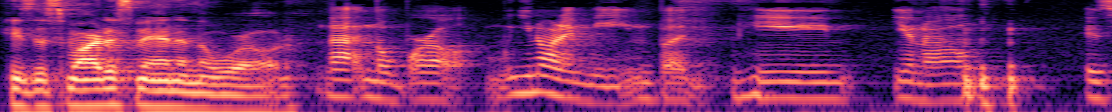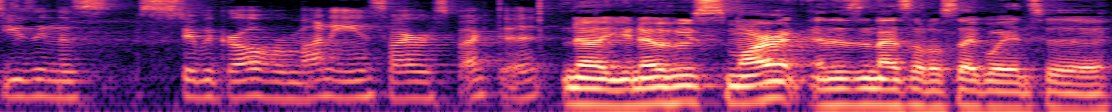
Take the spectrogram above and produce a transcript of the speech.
He's the smartest man in the world. Not in the world. You know what I mean. But he, you know, is using this stupid girl for money. So I respect it. No, you know who's smart, and this is a nice little segue into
